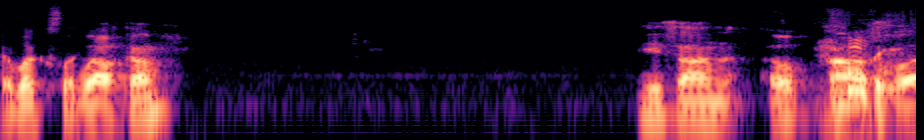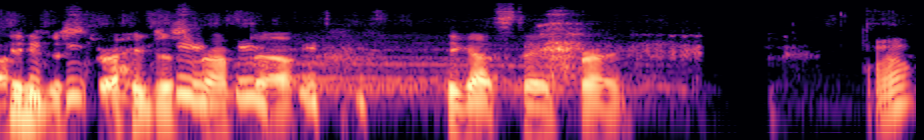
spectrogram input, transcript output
It looks like. welcome he's on oh, Oh, he just he just dropped out. He got stage fright. Well,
